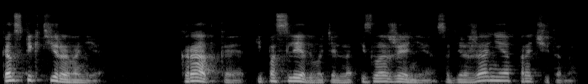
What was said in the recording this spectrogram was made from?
Конспектирование – краткое и последовательное изложение содержания прочитанного.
